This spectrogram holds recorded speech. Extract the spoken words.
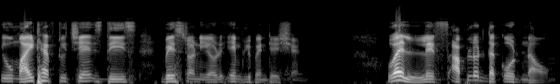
you might have to change these based on your implementation. Well, let's upload the code now.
